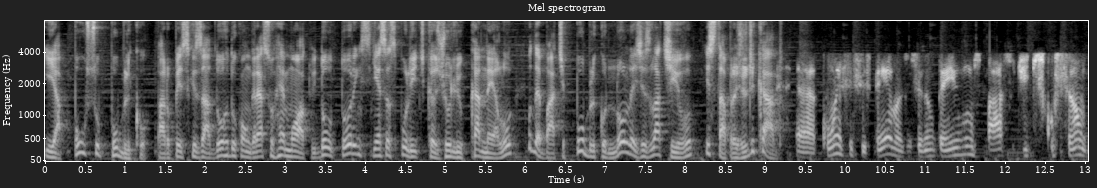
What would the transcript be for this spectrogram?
e a Pulso Público. Para o pesquisador do Congresso Remoto e doutor em Ciências Políticas Júlio Canelo, o debate público no Legislativo está prejudicado. É, com esses sistemas, você não tem um espaço de discussão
